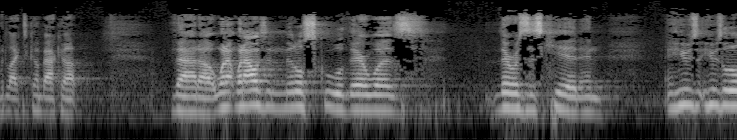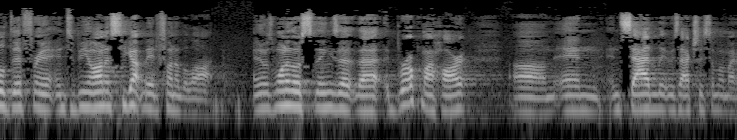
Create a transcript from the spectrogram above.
would like to come back up. That uh, when, I, when I was in middle school, there was, there was this kid, and, and he, was, he was a little different. And to be honest, he got made fun of a lot. And it was one of those things that, that broke my heart. Um, and, and sadly, it was actually some of my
